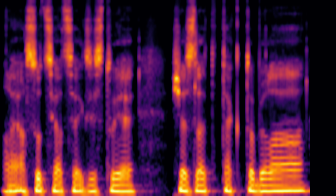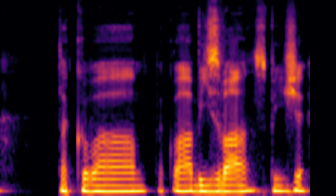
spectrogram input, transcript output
ale asociace existuje 6 let, tak to byla taková, taková výzva spíš, že uh,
